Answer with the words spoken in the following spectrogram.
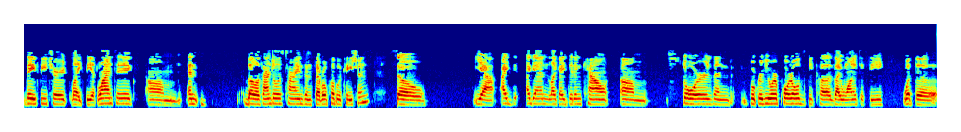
They featured like the Atlantic, um, and the Los Angeles Times and several publications. So yeah, I, again, like I didn't count, um, stores and book reviewer portals because I wanted to see what the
